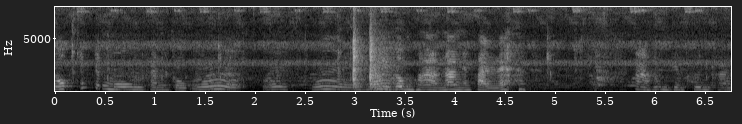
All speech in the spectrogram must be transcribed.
กกจักโมงคันกกอืมอืมอืมไม่ทุ่มอาบน้ำยังคันแล้วห้าทุ่มเที่ยงคืนคัน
